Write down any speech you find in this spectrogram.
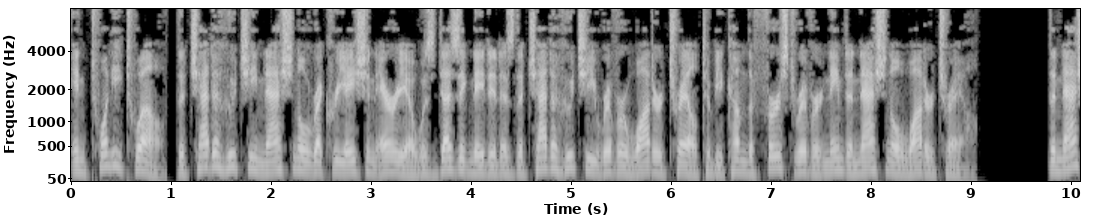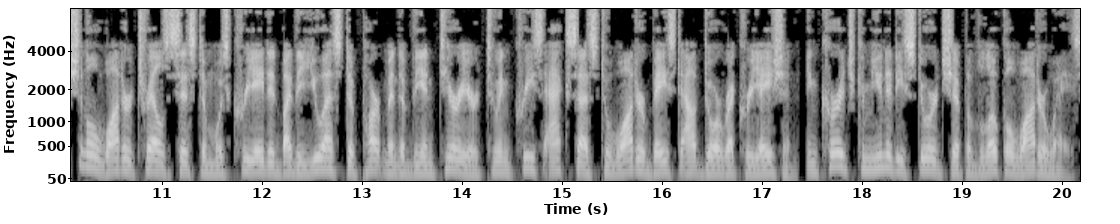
In 2012, the Chattahoochee National Recreation Area was designated as the Chattahoochee River Water Trail to become the first river named a National Water Trail. The National Water Trails System was created by the U.S. Department of the Interior to increase access to water-based outdoor recreation, encourage community stewardship of local waterways,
